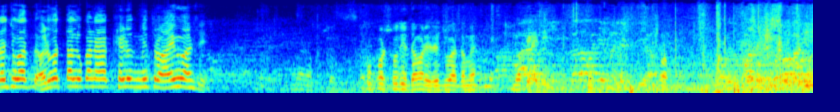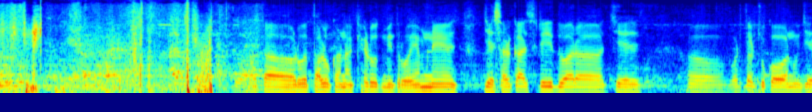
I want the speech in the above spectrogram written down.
રજૂઆત હળવદ તાલુકાના ખેડૂત મિત્રો આવ્યા છે. ઉપર સુધી તમારી રજૂઆત અમે મોકલાવી દઈએ. હળવદ તાલુકાના ખેડૂત મિત્રો. એમને જે સરકારશ્રી દ્વારા જે વળતર ચૂકવવાનું જે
